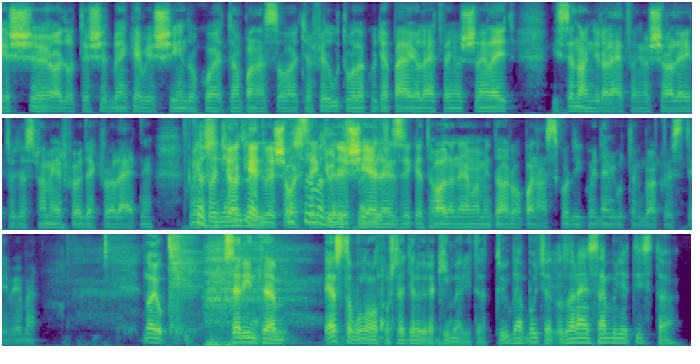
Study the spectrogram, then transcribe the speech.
és adott esetben kevéssé indokoltan panaszolhatja fel utólag, hogy a pálya látványosan lejt, hiszen annyira látványosan lejt, hogy azt már mérföldekről látni. Mint Köszönöm, hogyha a kedves országgyűlési ellenzéket hallanám, amint arról panaszkodik, hogy nem jutnak be a köztévébe. Na jó, szerintem ezt a vonalat most egyelőre kimerítettük. De bocsánat, az arányszám ugye tiszta?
